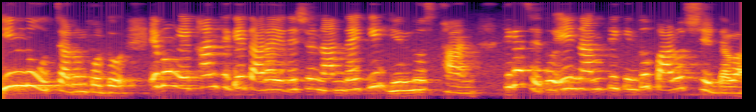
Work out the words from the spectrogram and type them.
হিন্দু উচ্চারণ করত এবং এখান থেকে তারা এদেশের নাম দেয় কি? হিন্দুস্থান। ঠিক আছে? তো এই নামটি কিন্তু পারস্যের দেওয়া।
